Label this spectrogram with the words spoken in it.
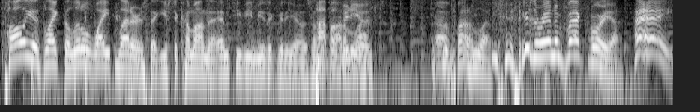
Paulie is like the little white letters that used to come on the MTV music videos on Pop-up the bottom videos. left. the bottom left. Here's a random fact for you. Hey!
